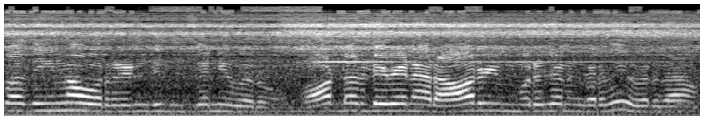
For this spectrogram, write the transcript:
பார்த்தீங்கன்னா ஒரு ரெண்டு இன்ச்சு தண்ணி வரும் வாட்டர் டிவைனர் ஆர்வி முருகனுங்கிறது இவர் தான்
